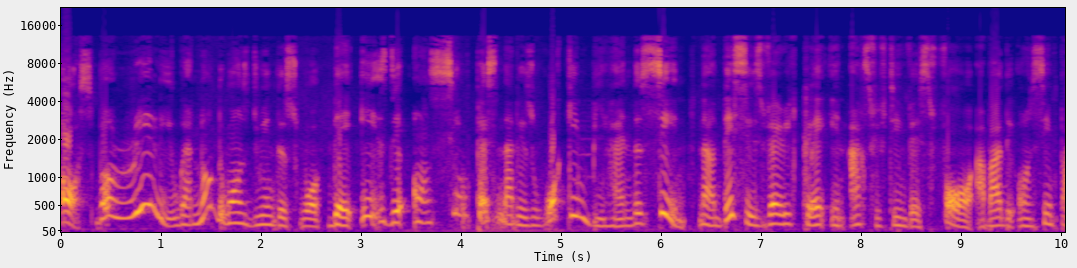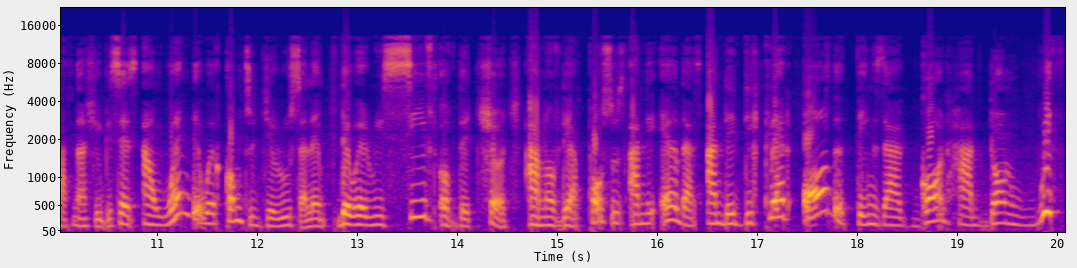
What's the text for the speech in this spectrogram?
us, but really we are not the ones doing this work. There is the unseen person that is walking behind the scene. Now this is very clear in Acts 15 verse 4 about the unseen partnership. It says, and when they were come to Jerusalem, they were received of the church and of the apostles and the elders, and they declared all the things that God had done with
